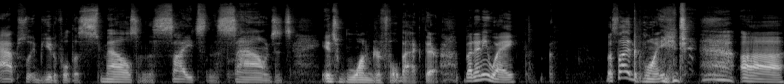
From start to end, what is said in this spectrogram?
absolutely beautiful. The smells and the sights and the sounds. It's it's wonderful back there. But anyway, beside the point, uh,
